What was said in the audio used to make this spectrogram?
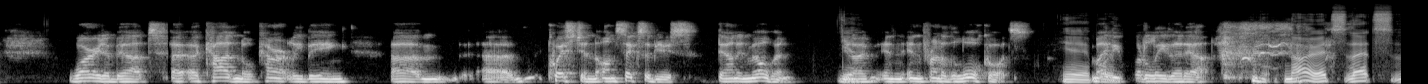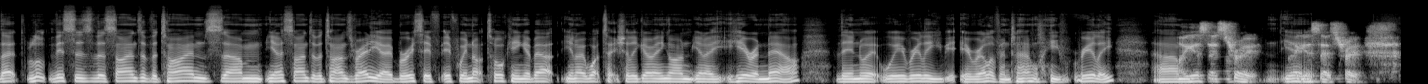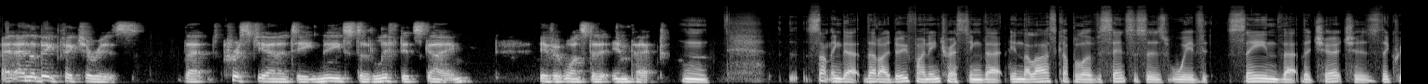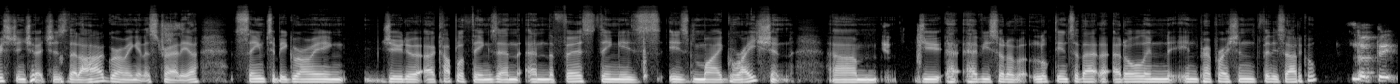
worried about a, a, cardinal currently being um, uh, questioned on sex abuse down in Melbourne, you Yeah. know, in, in front of the law courts. Yeah, boy. Maybe we ought to leave that out. no, it's that's that. Look, this is the signs of the times. Um, you know, signs of the times radio, Bruce. If if we're not talking about you know what's actually going on, you know, here and now, then we're, we're really irrelevant, aren't we? Really. Um, I guess that's true. yeah. I guess that's true. And, and the big picture is that Christianity needs to lift its game if it wants to impact. Something that, that I do find interesting that in the last couple of censuses, we've seen that the churches, the Christian churches that are growing in Australia, seem to be growing due to a couple of things. And, and the first thing is is migration. Um, do you, have you sort of looked into that at all in, in preparation for this article? Look, the,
